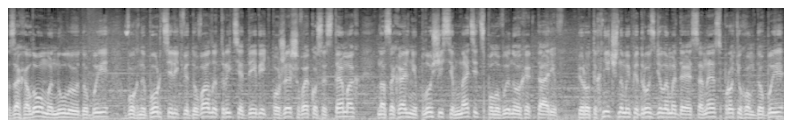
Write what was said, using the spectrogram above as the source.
Загалом минулої доби вогнеборці ліквідували 39 пожеж в екосистемах на загальній площі 17,5 гектарів. Піротехнічними підрозділами ДСНС протягом доби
